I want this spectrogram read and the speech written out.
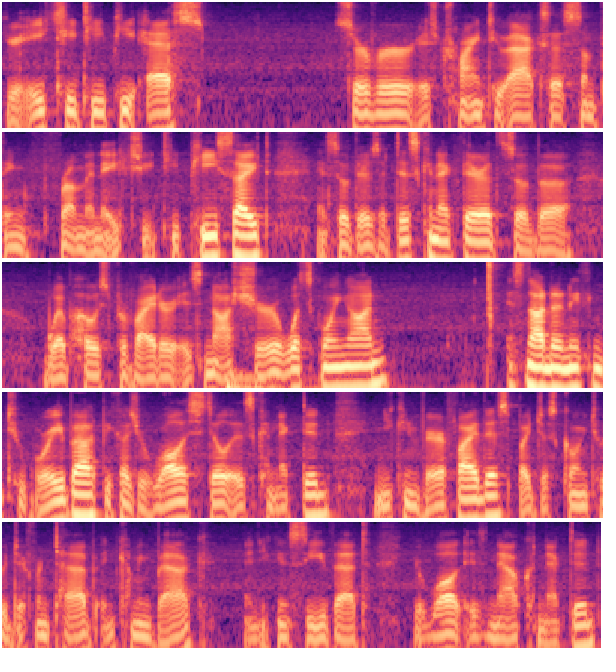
your HTTPS server is trying to access something from an HTTP site, and so there's a disconnect there. So the web host provider is not sure what's going on. It's not anything to worry about because your wallet still is connected and you can verify this by just going to a different tab and coming back and you can see that your wallet is now connected.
